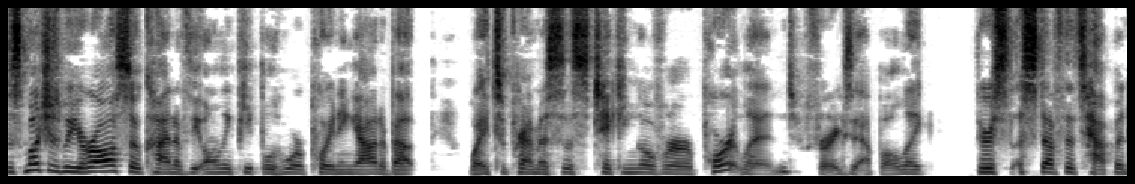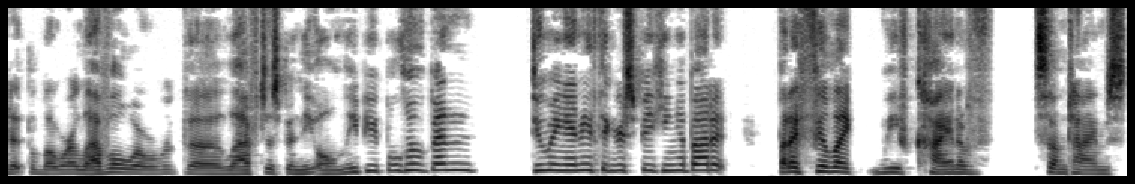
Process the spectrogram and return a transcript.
As much as we are also kind of the only people who are pointing out about white supremacists taking over Portland, for example, like there's stuff that's happened at the lower level where the left has been the only people who've been doing anything or speaking about it. But I feel like we've kind of sometimes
